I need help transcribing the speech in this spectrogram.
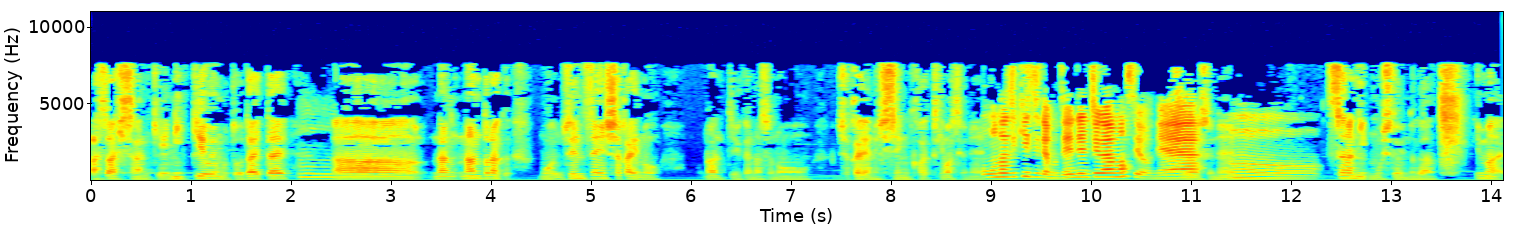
朝日産経、日経を読むと、大体、あーなん、なんとなく、もう全然社会の、なんていうかな、その、社会への視線が変わってきますよね。同じ記事でも全然違いますよね。違いますよねうん。さらに面白いのが、今、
